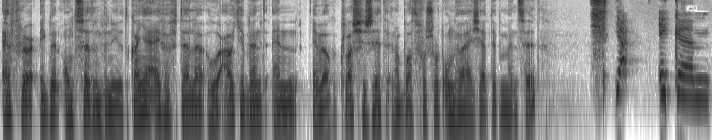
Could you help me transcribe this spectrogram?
Fleur, ik ben ontzettend benieuwd. Kan jij even vertellen hoe oud je bent en in welke klas je zit en op wat voor soort onderwijs je op dit moment zit? Ja, ik um,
